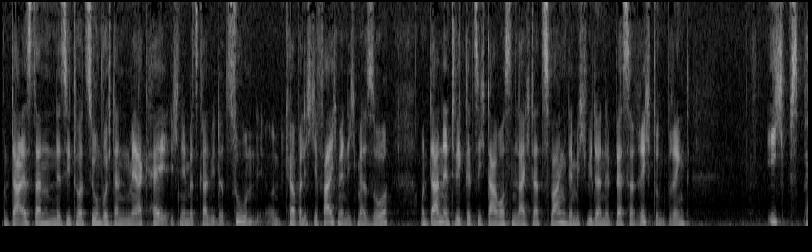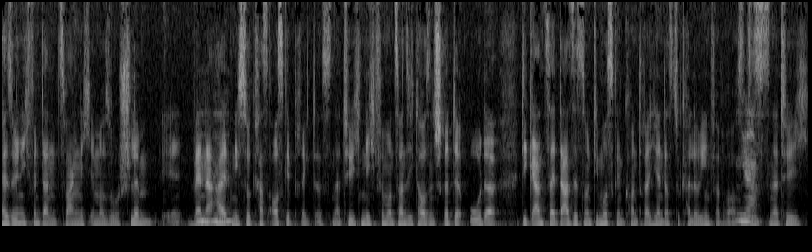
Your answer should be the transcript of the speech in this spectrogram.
Und da ist dann eine Situation, wo ich dann merke, hey, ich nehme jetzt gerade wieder zu und körperlich gefalle ich mir nicht mehr so. Und dann entwickelt sich daraus ein leichter Zwang, der mich wieder in eine bessere Richtung bringt ich persönlich finde dann Zwang nicht immer so schlimm, äh, wenn mhm. er halt nicht so krass ausgeprägt ist. Natürlich nicht 25.000 Schritte oder die ganze Zeit da sitzen und die Muskeln kontrahieren, dass du Kalorien verbrauchst. Ja. Das ist natürlich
